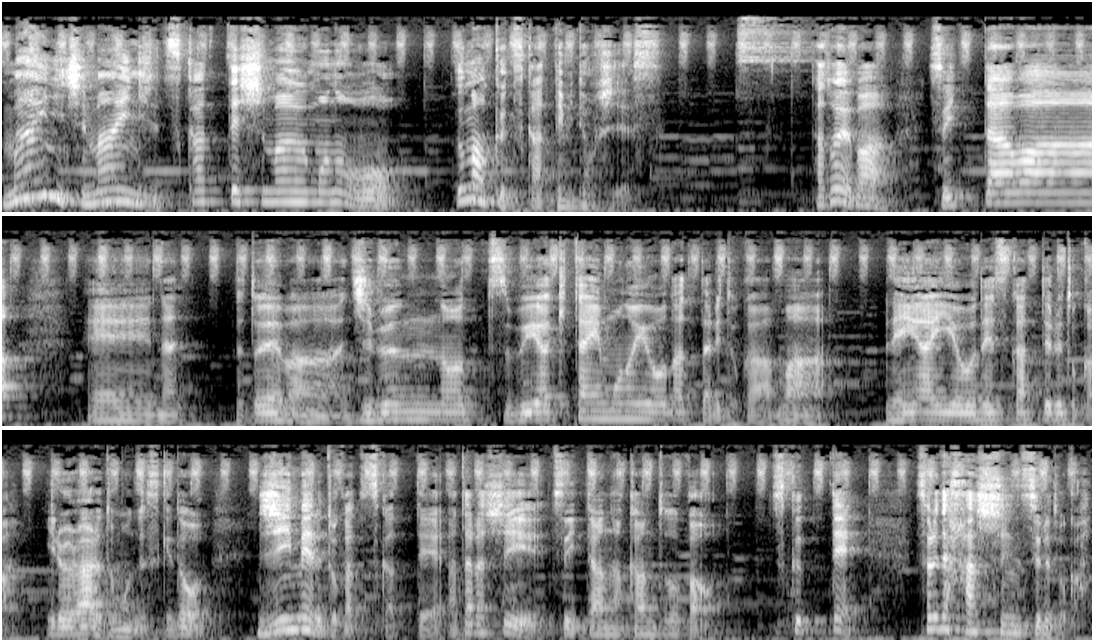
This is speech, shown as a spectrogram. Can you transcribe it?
毎日毎日使ってしまうものをうまく使ってみてほしいです。例えば Twitter は、えーな例えば自分のつぶやきたいもの用だったりとか、まあ恋愛用で使ってるとかいろいろあると思うんですけど Gmail とか使って新しい Twitter のアカウントとかを作ってそれで発信するとか、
